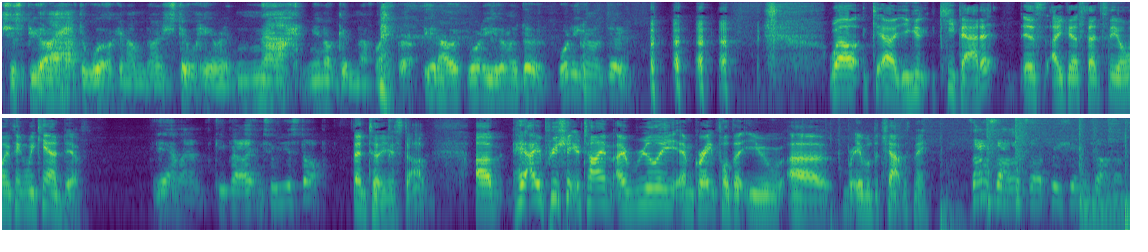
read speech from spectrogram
Just be, I have to work, and I'm, I still hear it. Nah, you're not good enough, mate. But you know, what are you going to do? What are you going to do? Well, uh, you keep at it. Is I guess that's the only thing we can do Yeah, man. Keep at it until you stop. until you stop. Um, hey, I appreciate your time. I really am grateful that you uh, were able to chat with me. Thanks, Alex. I appreciate your time. Man.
